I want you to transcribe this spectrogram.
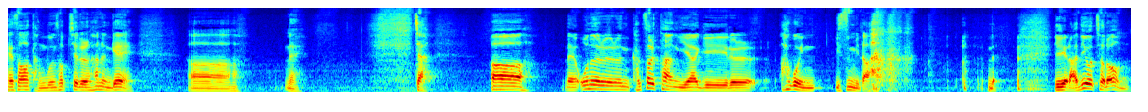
해서 당분 섭취를 하는 게 어, 네. 자, 어, 네 오늘은 각설탕 이야기를 하고 있, 습니다 네. 이게 라디오처럼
